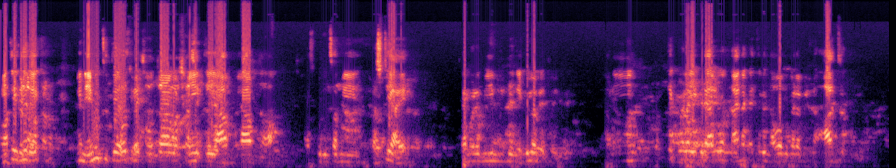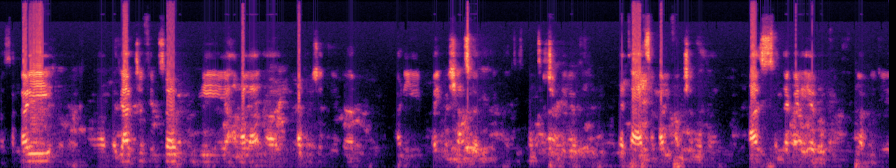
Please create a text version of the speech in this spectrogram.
इथे इकडे मी. चौदा वर्षाचा मी इथे या हॉस्पिटलचा मी ट्रस्टी आहे. त्यामुळे मी म्हणजे रेग्युलर येतो इकडे. आणि प्रत्येक वेळा इकडे आलो काय ना काहीतरी नवं बघायला मिळलं. आज सकाळी अं, बजाजचे फिल्सर मी आम्हाला ऑपरेशन थिएटर आणि काही मशीन्स त्याची स्पॉन्सरशिप दिली होती. त्याचं आज सकाळी फंक्शन होतं. आज संध्याकाळी हे होतं. आपली जे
